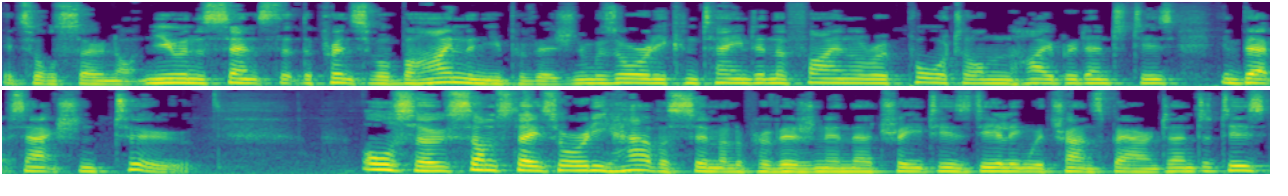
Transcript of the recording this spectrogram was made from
It's also not new in the sense that the principle behind the new provision was already contained in the final report on hybrid entities in BEPS Action 2. Also, some states already have a similar provision in their treaties dealing with transparent entities,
